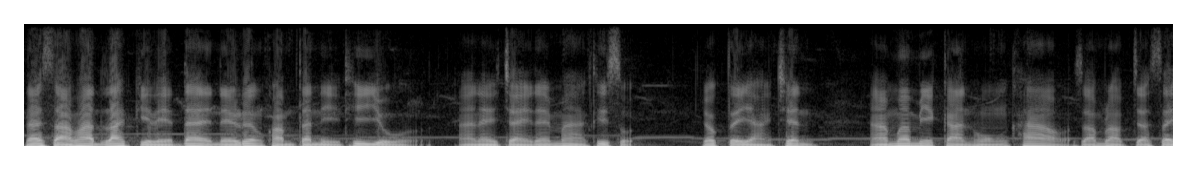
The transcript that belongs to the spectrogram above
และสามารถละกิเลสได้ในเรื่องความตนีที่อยู่ในใจได้มากที่สุด ยกตัวอย่างเช่น เมื่อมีการหุงข้าวสำหรับจะใส่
